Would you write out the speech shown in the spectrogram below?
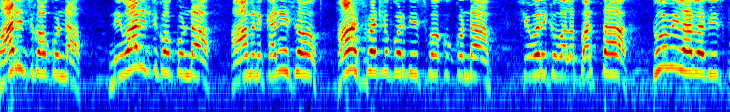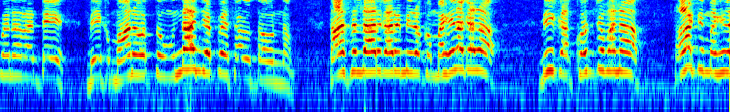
వారించుకోకుండా నివారించుకోకుండా ఆమెను కనీసం హాస్పిటల్ కూడా తీసుకోకుండా చివరికి వాళ్ళ భర్త టూ వీలర్లో తీసుకుపోయినారంటే మీకు మానవత్వం ఉందా అని చెప్పేసి అడుగుతా ఉన్నాం. తహసీల్దార్ గారు మీరు ఒక మహిళ కదా. మీకు కొంచెమన్నా సాటి మహిళ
